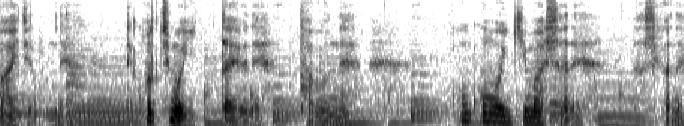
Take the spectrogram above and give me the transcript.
アイテムね。でこっちも行ったよね。多分ね。ここも行きましたね。確かね。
